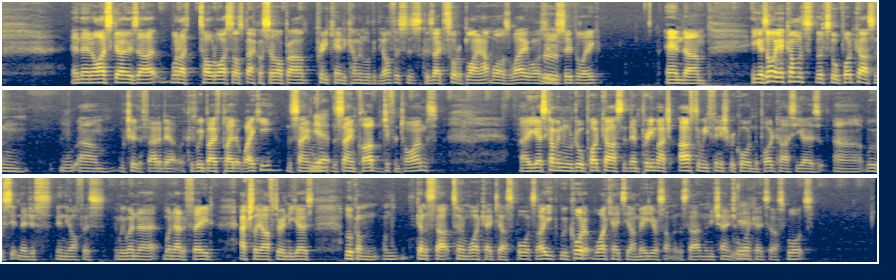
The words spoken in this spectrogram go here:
And then Ice goes, uh, when I told Ice I was back, I said, oh, bro, I'm pretty keen to come and look at the offices because they'd sort of blown up while I was away, while I was in the Mm. Super League. And um, he goes, oh, yeah, come, let's, let's do a podcast and um, we'll chew the fat about because we both played at Wakey, the same, Yeah. the same club, different times. Uh, he goes, come in and we'll do a podcast. And then pretty much after we finished recording the podcast, he goes, uh, we were sitting there just in the office and we went, uh, went out of feed actually after. And he goes, look, I'm, I'm going to start term YKTR Sports. I, we called it YKTR Media or something at the start and then he changed to Yeah. YKTR Sports.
